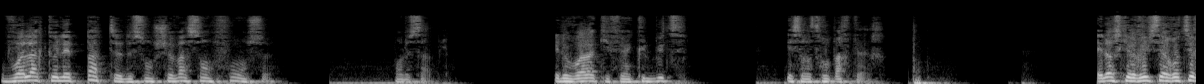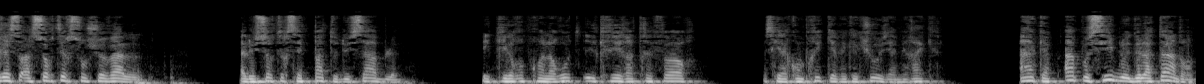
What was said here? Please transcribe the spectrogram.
Voilà que les pattes de son cheval s'enfoncent dans le sable. Et le voilà qui fait un culbute et se retrouve par terre. Et lorsqu'il réussit à retirer, à sortir son cheval, à lui sortir ses pattes du sable, et qu'il reprend la route, il criera très fort, parce qu'il a compris qu'il y avait quelque chose, il y a un miracle. impossible de l'atteindre.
